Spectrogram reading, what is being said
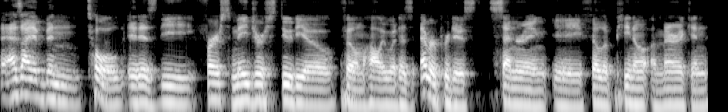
as I have been told, it is the first major studio film Hollywood has ever produced centering a Filipino American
